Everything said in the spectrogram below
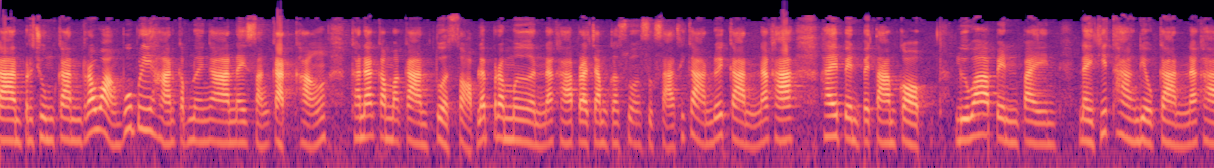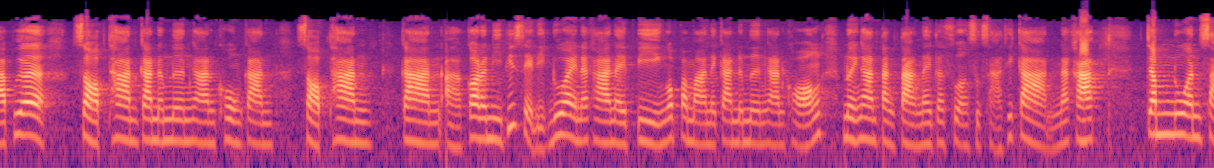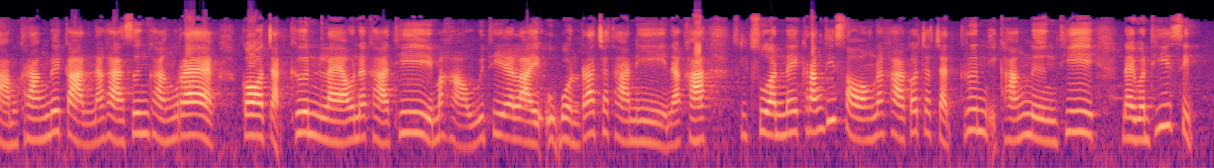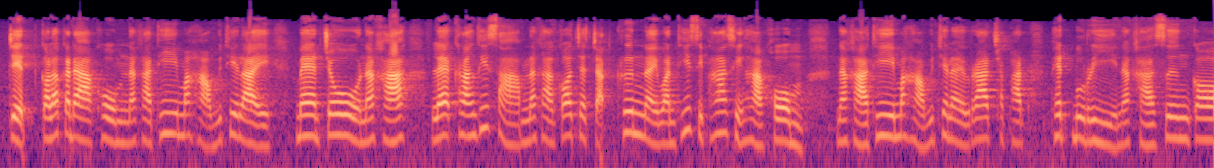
การประชุมกันระหว่างผู้บริหารกับหน่วยงานในสังกัดของคณะกรรมการตรวจสอบและประเมินนะคะ ประจำกระทรวงศึกษาธิการด้วยกันนะคะ ให้เป็นไปตามกรอบหรือว่าเป็นไปในทิศทางเดียวกันนะคะ เพื่อสอบทานการดำเนินงานโครงการสอบทาน การกรณีพิเศษอีกด้วยนะคะ ในปีงบประมาณในการดำเนินงานของหน่วยงานต่างๆ ในกระทรวงศึกษาธิการนะคะจำนวน 3 ครั้งด้วยกันนะคะ ซึ่งครั้งแรกก็จัดขึ้นแล้วนะคะที่มหาวิทยาลัยอุบลราชธานีนะคะ ส่วนในครั้งที่2นะคะก็จะจัดขึ้นอีกครั้งหนึ่งที่ในวันที่ 10 7 กรกฎาคมนะคะที่มหาวิทยาลัยแม่โจ้นะคะ และครั้งที่3นะคะก็จะจัดขึ้นในวันที่ 15 สิงหาคมนะคะที่มหาวิทยาลัยราชภัฏเพชรบุรีนะคะ ซึ่งก็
